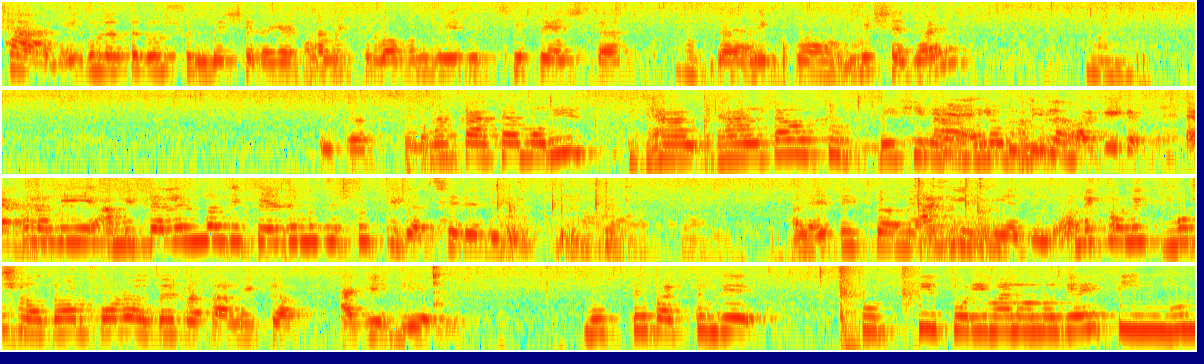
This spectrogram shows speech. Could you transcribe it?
শাক এগুলোতে রসুন বেশি লাগে। এখন আমি একটু লবণ দিয়ে দিচ্ছি পেঁয়াজটা যাতে একটু মিশে যায়। হুম। ঠিক আছে। আর কাঁচামরিচ ঝাল ঝালটাও একটু বেশি না হ্যাঁ একটু দিলাম আগে। এখন আমি আমি তেলের মধ্যে পেঁয়াজের মধ্যে শুটকিটা ছেড়ে দিই। মানে এটা একটু আমি আগে দিয়ে দিই। অনেক অনেক মশলা দেওয়ার পরেও দেয় বাট আমি একটু আগে দিয়ে দিই। বুঝতে পারছেন যে শুটকির পরিমাণ অনুযায়ী তিন গুণ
